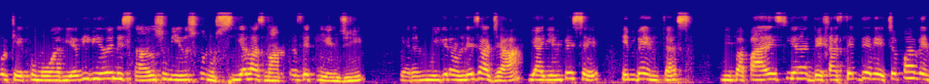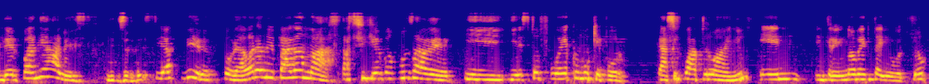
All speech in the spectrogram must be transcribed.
Porque como había vivido en Estados Unidos, conocía las marcas de P&G, que eran muy grandes allá, y ahí empecé en ventas. Mi papá decía, dejaste el derecho para vender pañales. Y yo decía, mira, por ahora me pagan más, así que vamos a ver. Y, esto fue como que por casi cuatro años, en, entre el 98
